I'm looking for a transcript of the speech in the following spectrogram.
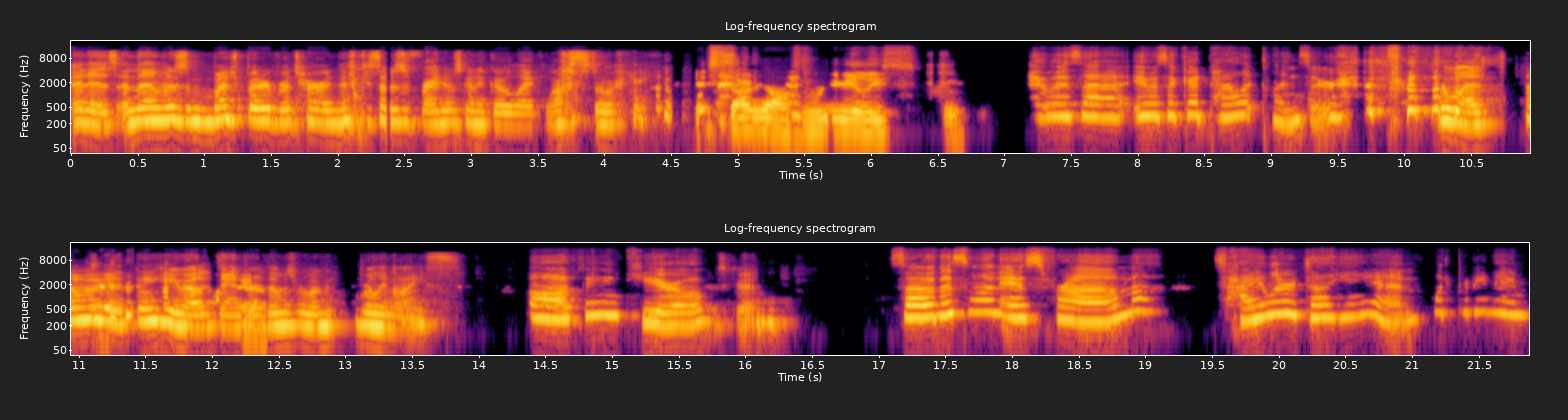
It is, and that was a much better return than because I was afraid it was going to go like Lost story. It started off really spooky. It was a it was a good palate cleanser. it was. That was good. Thank you, Alexandra. Yeah. That was really, really nice. oh, thank It you. was good. So this one is from Tyler Diane. What a pretty name.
